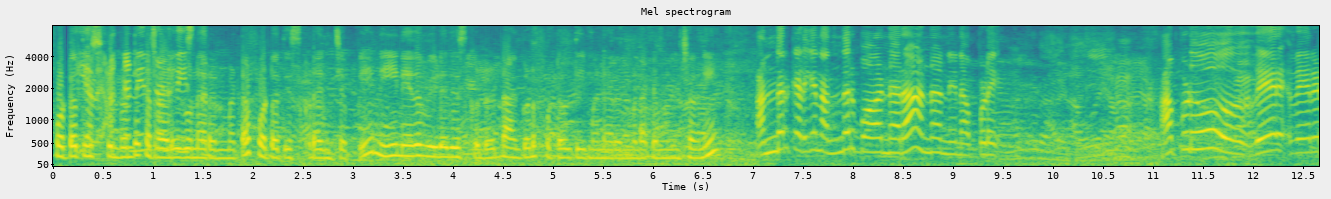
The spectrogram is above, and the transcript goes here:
ఫోటో తీసుకుంటుంటే ఇక్కడ రెడీగా ఉన్నారనమాట ఫోటో తీసుకోవడానికి చెప్పి నేనేదో వీడియో తీసుకుంటుంటే నాకు కూడా ఫోటోలు తీయమన్నారనమాట అక్కడ నించొని. అందరికి అడిగాను అందరు బాగున్నారా? అన్నాను నేను అప్పుడే. అప్పుడు వేరే వేరే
